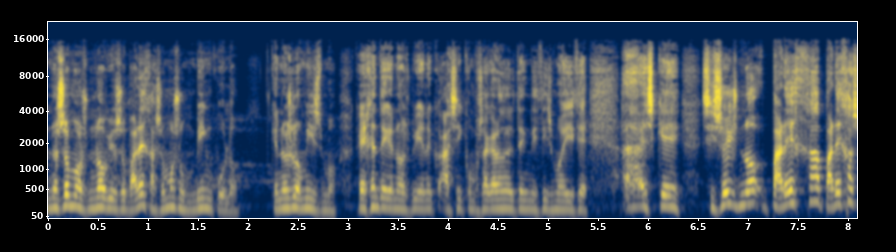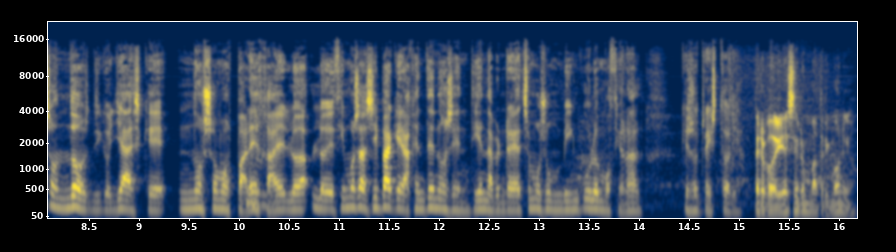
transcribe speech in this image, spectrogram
no somos novios o pareja, somos un vínculo, que no es lo mismo. Que hay gente que nos viene así como sacaron del tecnicismo y dice, ah, es que si sois no pareja, pareja son dos. Digo, ya, es que no somos pareja, ¿eh? lo, lo decimos así para que la gente nos entienda, pero en realidad somos un vínculo emocional, que es otra historia. Pero podría ser un matrimonio.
